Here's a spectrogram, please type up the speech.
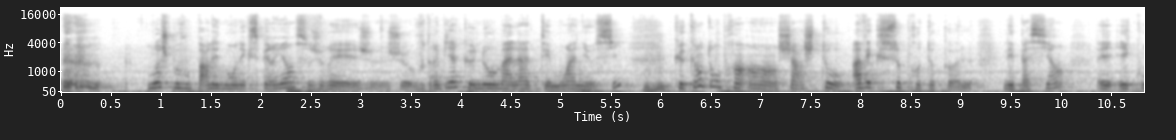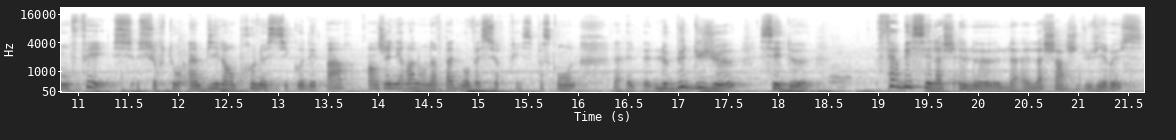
moi, je peux vous parler de mon expérience. Je, je, voudrais bien que nos malades témoignent aussi mhm. que quand on prend en charge tôt, avec ce protocole, les patients, et, qu'on fait surtout un bilan pronostic au départ, en général, on n'a pas de mauvaise surprise. Parce que euh, le but du jeu, c'est de faire baisser la, charge du virus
